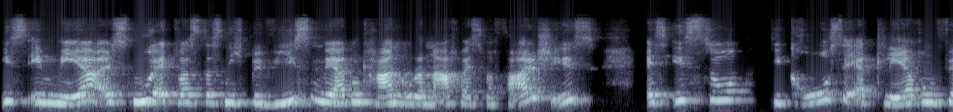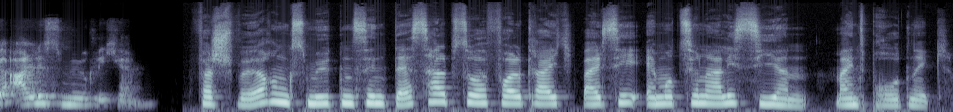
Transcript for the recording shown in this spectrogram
ist eben mehr als nur etwas, das nicht bewiesen werden kann oder nachweisbar falsch ist. Es ist so die große Erklärung für alles Mögliche. Verschwörungsmythen sind deshalb so erfolgreich, weil sie emotionalisieren, meint Brodnik.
